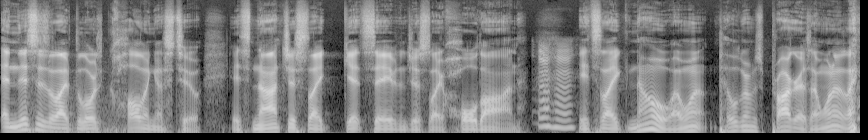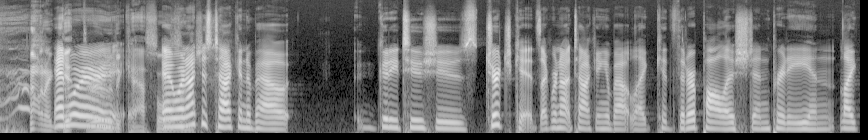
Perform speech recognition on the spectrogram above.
and this is the life the Lord's calling us to. It's not just like get saved and just like hold on. Mm-hmm. It's like no, I want Pilgrim's Progress. I want to like I want to And get through the castles. And we're not just talking about goody two shoes church kids. Like we're not talking about like kids that are polished and pretty and like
